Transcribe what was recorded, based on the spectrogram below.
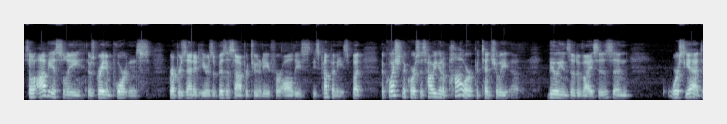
So obviously, there's great importance represented here as a business opportunity for all these, these companies. But the question, of course, is how are you going to power potentially uh, billions of devices? And worse yet,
